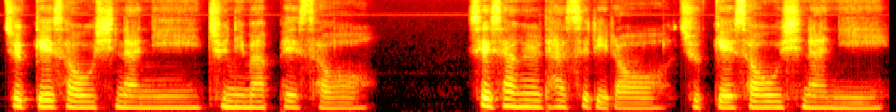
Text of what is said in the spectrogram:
주께서 오시나니 주님 앞에서 세상을 다스리러 주께서 오시나니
